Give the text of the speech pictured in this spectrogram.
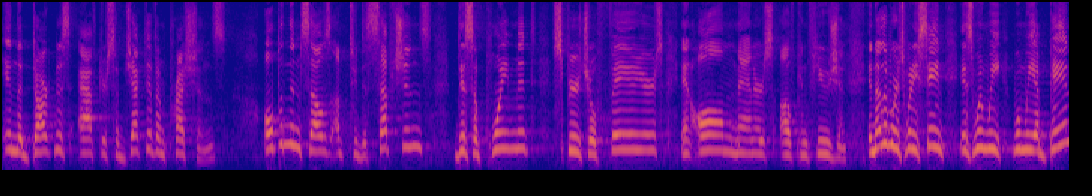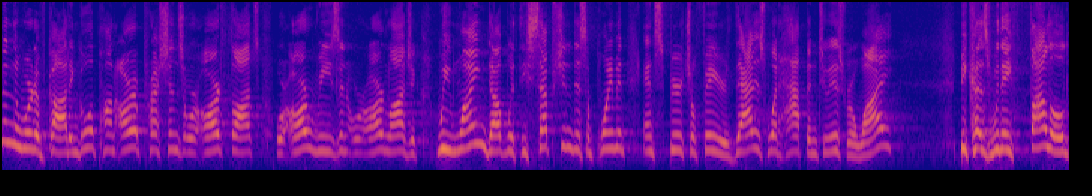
in the darkness after subjective impressions open themselves up to deceptions, disappointment, spiritual failures, and all manners of confusion. In other words, what he's saying is when we, when we abandon the word of God and go upon our oppressions or our thoughts or our reason or our logic, we wind up with deception, disappointment, and spiritual failure. That is what happened to Israel. Why? Because they followed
